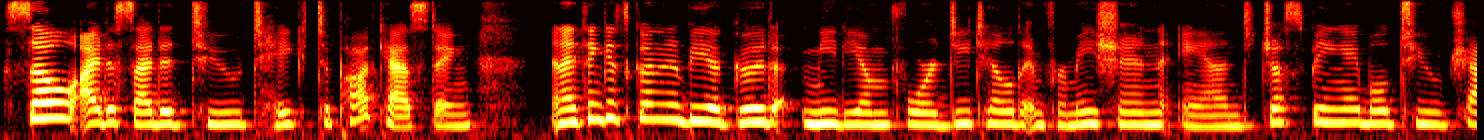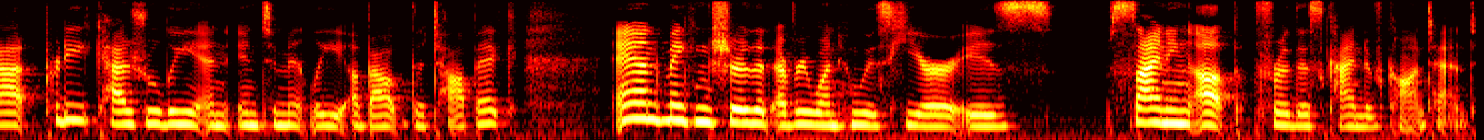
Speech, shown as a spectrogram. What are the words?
So I decided to take to podcasting, and I think it's going to be a good medium for detailed information and just being able to chat pretty casually and intimately about the topic, and making sure that everyone who is here is signing up for this kind of content.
